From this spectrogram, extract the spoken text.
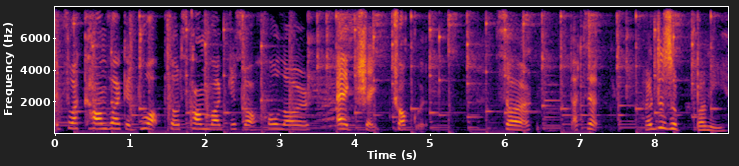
it's like kind of like a drop, so it's kind of like just a hollow egg-shaped chocolate. So that's it. How does a bunny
